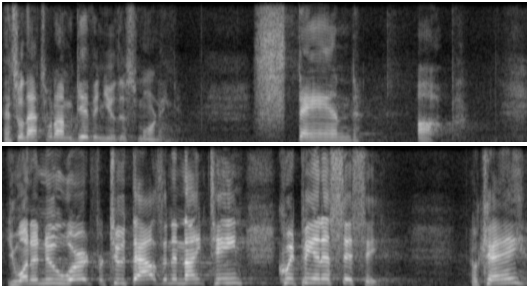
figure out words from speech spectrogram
And so that's what I'm giving you this morning stand up. You want a new word for 2019? Quit being a sissy. Okay?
